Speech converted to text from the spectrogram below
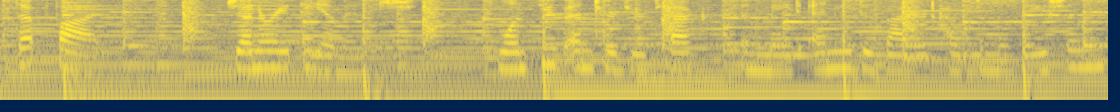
Step 5. Generate the image. Once you've entered your text and made any desired customizations,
